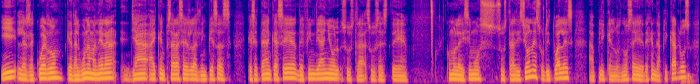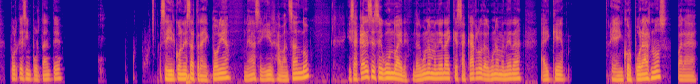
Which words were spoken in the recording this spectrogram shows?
y les recuerdo que de alguna manera ya hay que empezar a hacer las limpiezas que se tengan que hacer de fin de año, sus, sus este, ¿cómo le decimos? Sus tradiciones, sus rituales, aplíquenlos, no se dejen de aplicarlos porque es importante seguir con esa trayectoria, seguir avanzando y sacar ese segundo aire. De alguna manera hay que sacarlo, de alguna manera hay que eh, incorporarnos para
